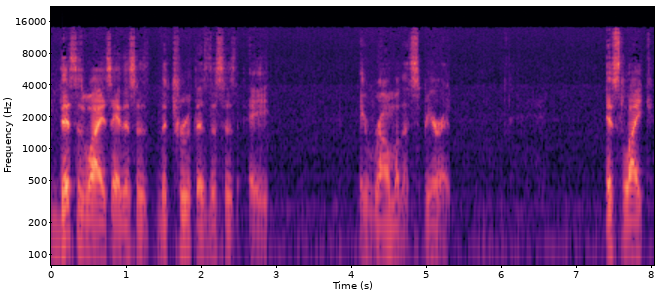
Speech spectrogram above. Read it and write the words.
this is why I say this is the truth is this is a a realm of the spirit. It's like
